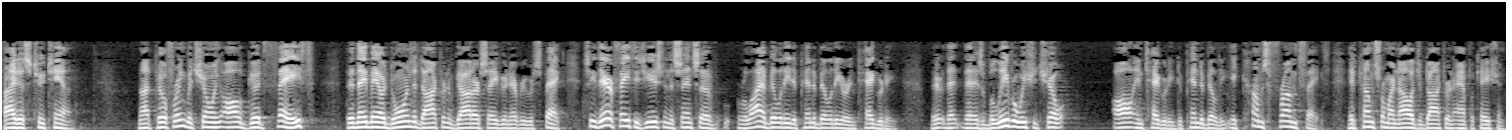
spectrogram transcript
Titus 2:10, not pilfering, but showing all good faith, that they may adorn the doctrine of God our Savior in every respect. See, there faith is used in the sense of reliability, dependability, or integrity. That, that as a believer we should show all integrity, dependability. It comes from faith. It comes from our knowledge of doctrine and application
